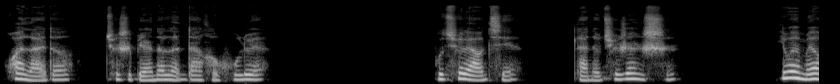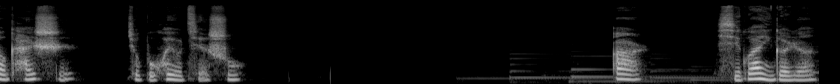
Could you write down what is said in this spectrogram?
换来的却是别人的冷淡和忽略。不去了解，懒得去认识，因为没有开始，就不会有结束。二，习惯一个人，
